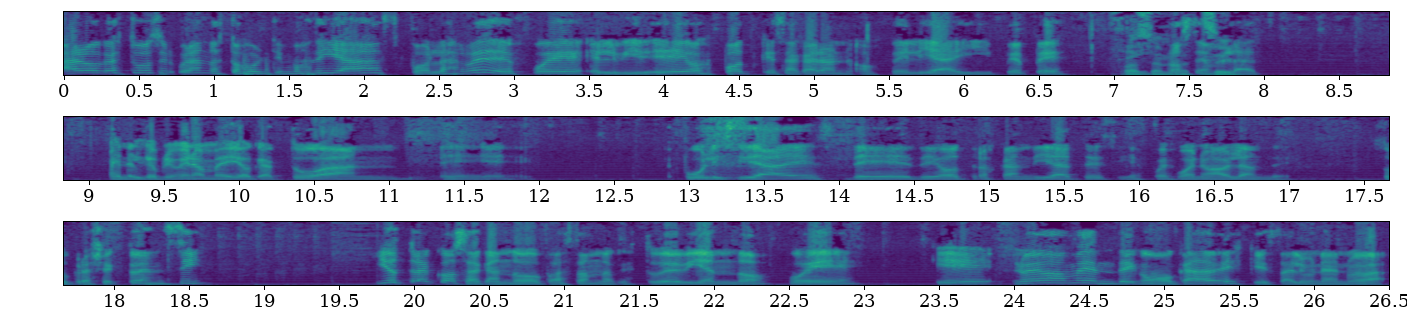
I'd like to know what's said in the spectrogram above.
algo que estuvo circulando estos últimos días por las redes fue el video spot que sacaron Ofelia y Pepe. Rosenblatt, sí. En el que primero medio que actúan eh, publicidades de, de otros candidatos y después, bueno, hablan de su proyecto en sí. Y otra cosa que anduvo pasando, que estuve viendo, fue que nuevamente, como cada vez que sale una nueva,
